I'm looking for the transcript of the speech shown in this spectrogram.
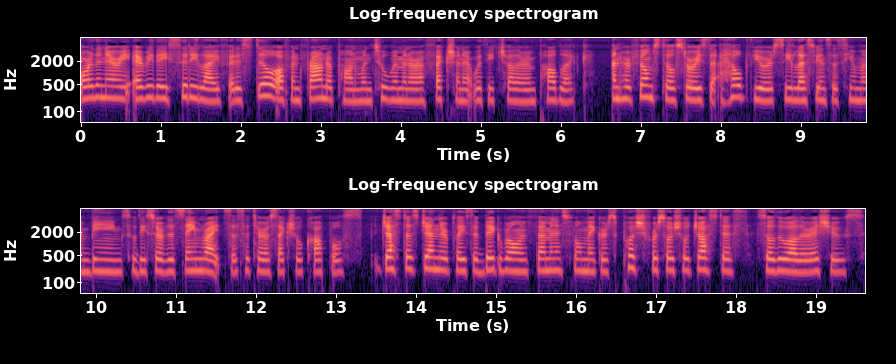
ordinary, everyday city life it is still often frowned upon when two women are affectionate with each other in public. And her films tell stories that help viewers see lesbians as human beings who deserve the same rights as heterosexual couples. Just as gender plays a big role in feminist filmmakers' push for social justice, so do other issues.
